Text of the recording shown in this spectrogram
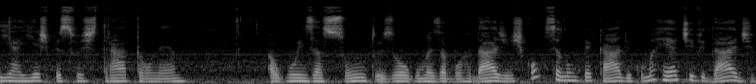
E aí as pessoas tratam, né? Alguns assuntos ou algumas abordagens como sendo um pecado e com uma reatividade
